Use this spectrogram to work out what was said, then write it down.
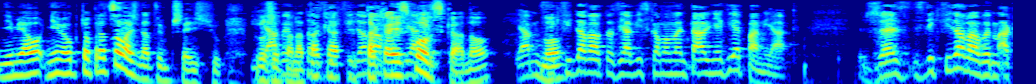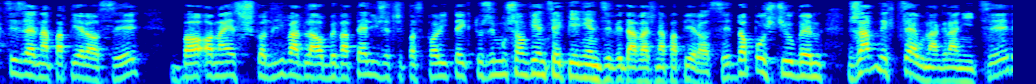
nie, miało, nie miał kto pracować na tym przejściu. Proszę Ja pana, taka, taka jest Polska, no. Ja bym No. zlikwidował to zjawisko momentalnie, wie pan jak. Że zlikwidowałbym akcyzę na papierosy, bo ona jest szkodliwa dla obywateli Rzeczypospolitej, którzy muszą więcej pieniędzy wydawać na papierosy. Dopuściłbym żadnych ceł na granicy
